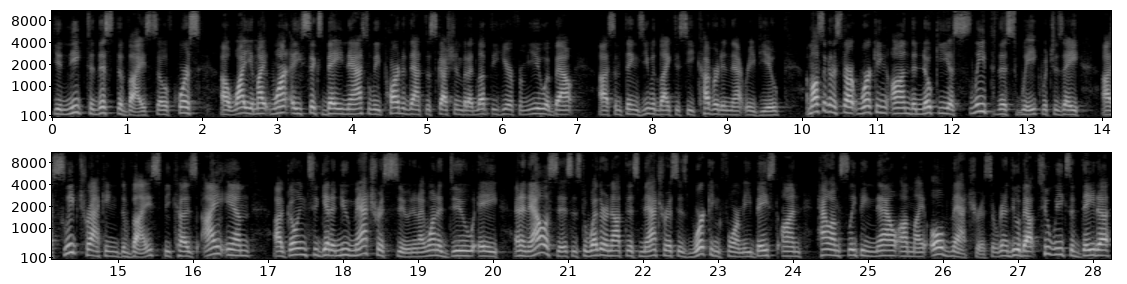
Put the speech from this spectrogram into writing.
unique to this device. So, of course, uh, why you might want a six bay NAS will be part of that discussion, but I'd love to hear from you about uh, some things you would like to see covered in that review. I'm also going to start working on the Nokia Sleep this week, which is a uh, sleep tracking device, because I am uh, going to get a new mattress soon, and I want to do a, an analysis as to whether or not this mattress is working for me based on how I'm sleeping now on my old mattress. So we're going to do about two weeks of data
